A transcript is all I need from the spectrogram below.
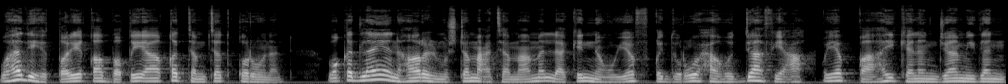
وهذه الطريقة بطيئة قد تمتد قرونا، وقد لا ينهار المجتمع تماما لكنه يفقد روحه الدافعة ويبقى هيكلا جامدا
